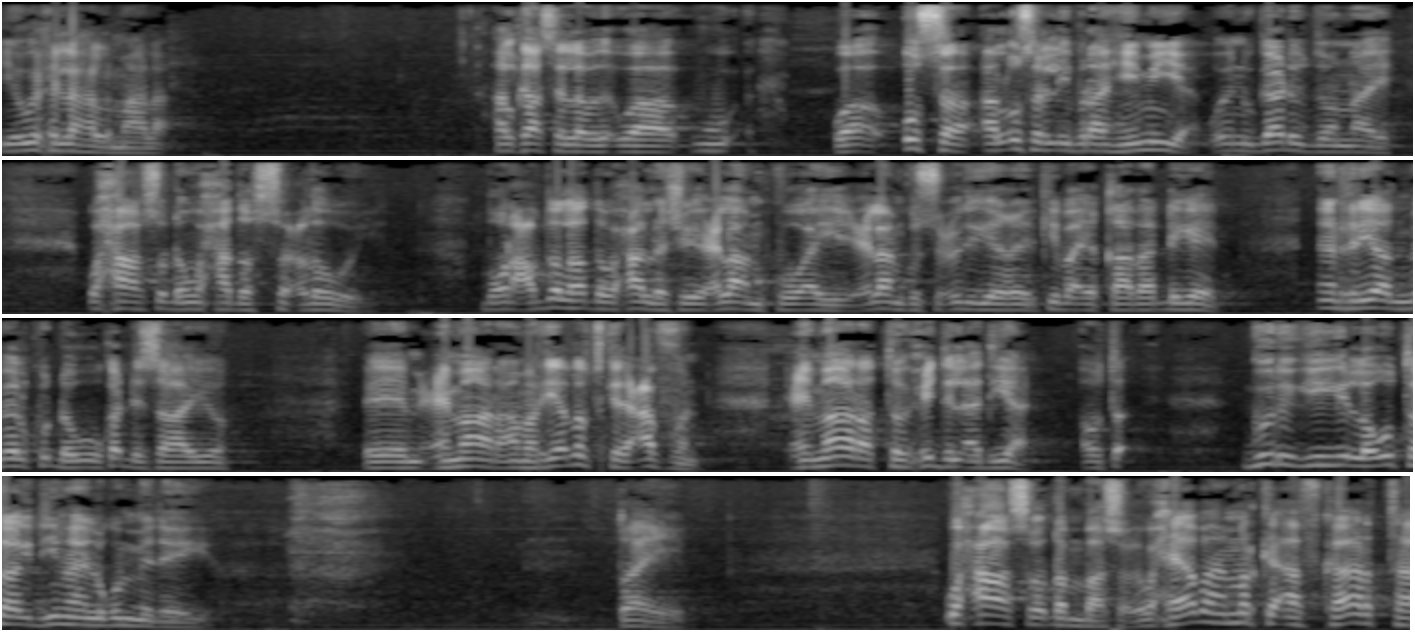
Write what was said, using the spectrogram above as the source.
iyo wixii la halmaala. Halkaas waa alusra alibraahimiya waynu gaari doonnaaye waxaasoo dhan waxaada socdo wey boqor cabdalla hadda waxaa la sheegay iclaamku ay iclaamka sacuudiga iyo ay qaada dhigeen. In riyaad meel ku dhow uu ka dhisahayo cimaara ama riyaad laftirkeeda cafwan cimaara tawxiid aladyaan gurigii loogu talagay diimaha in lagu mideeyo. Ayib waxaasoo dhan baa socda waxyaabaha marka afkaarta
